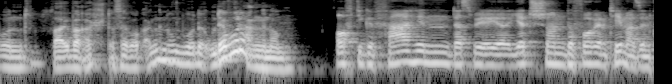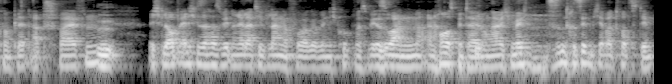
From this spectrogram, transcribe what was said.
und war überrascht, dass er überhaupt angenommen wurde. Und er wurde angenommen. Auf die Gefahr hin, dass wir jetzt schon, bevor wir im Thema sind, komplett abschweifen. Ich glaube, ehrlich gesagt, das wird eine relativ lange Folge, wenn ich gucke, was wir so an, an Hausmitteilungen haben. Ich möchte, das interessiert mich aber trotzdem.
